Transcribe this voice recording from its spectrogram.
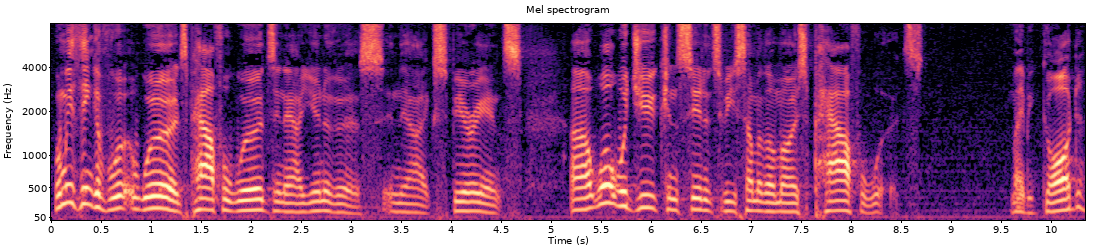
When we think of w- words, powerful words in our universe, in our experience, uh, what would you consider to be some of the most powerful words? Maybe God,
